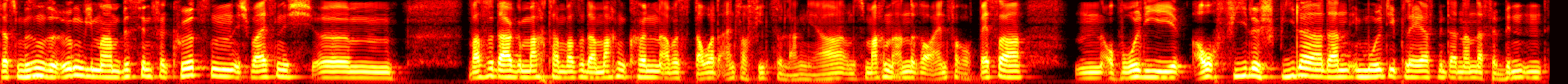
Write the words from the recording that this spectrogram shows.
Das müssen sie irgendwie mal ein bisschen verkürzen. Ich weiß nicht, ähm, was sie da gemacht haben, was sie da machen können, aber es dauert einfach viel zu lang, ja. Und es machen andere einfach auch besser, hm, obwohl die auch viele Spieler dann im Multiplayer miteinander verbinden.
